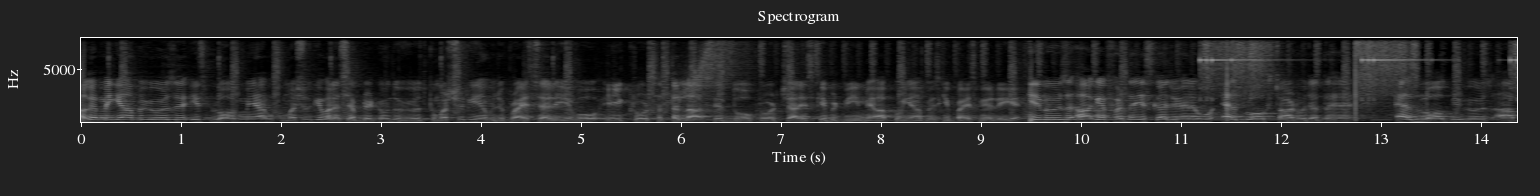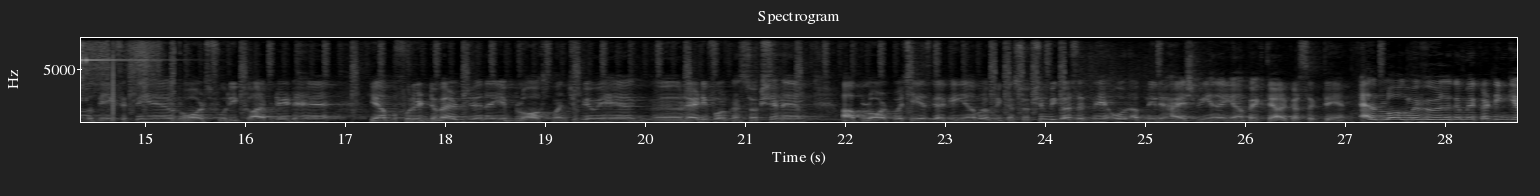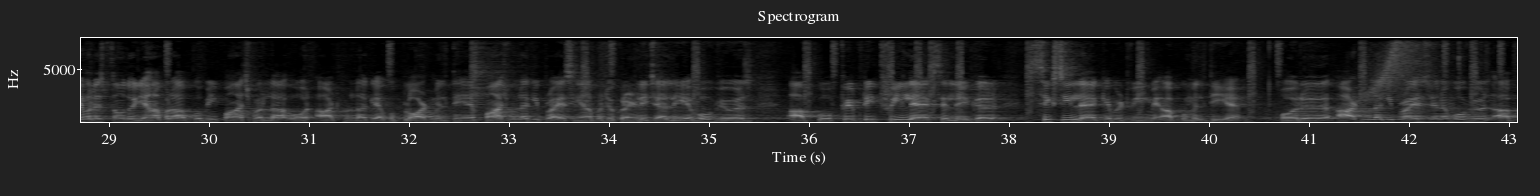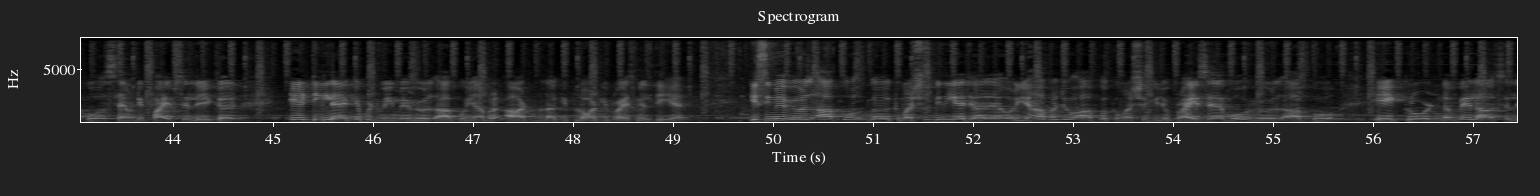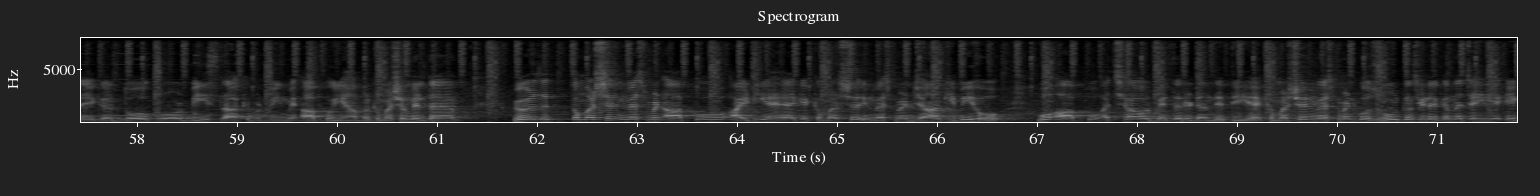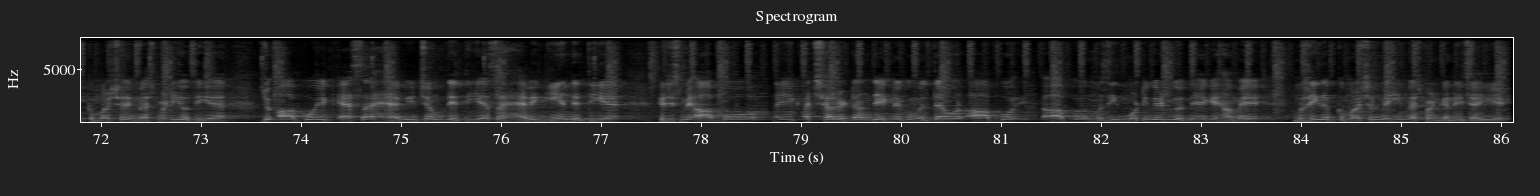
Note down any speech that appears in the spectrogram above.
अगर मैं यहाँ पर व्यूअर्स इस ब्लॉग में आपको कमर्शियल के वाले से अपडेट करूँ तो व्यूअर्स कमर्शियल की यहाँ पर जो प्राइस चल रही है, वो एक करोड़ सत्तर लाख से दो करोड़ चालीस के बिटवीन में आपको यहाँ पर इसकी प्राइस मिल रही है। ये व्यूअर्स आगे फर्दर इसका जो है ना, वो एल ब्लॉक स्टार्ट हो जाता है। एल ब्लॉक भी व्यूअर्स आप देख सकते हैं रोड्स फुली कारपेटेड है। यहाँ पर फुली डेवलप्ड जो है ना, ये ब्लॉक्स बन चुके हुए हैं रेडी फॉर कंस्ट्रक्शन है। आप प्लॉट परचेज करके यहाँ पर अपनी कंस्ट्रक्शन भी कर सकते हैं और अपनी रिहाइश भी है ना, यहाँ पर इख्तियार कर सकते हैं। एल ब्लॉक में व्यूअर्स अगर मैं कटिंग के हवाले से बताऊँ तो यहाँ पर आपको भी पाँच मरला और आठ मरला के आपको प्लॉट मिलते हैं। पाँच मरला की प्राइस यहाँ पर जो करंटली चल रही है, वो व्यूअर्स आपको फिफ्टी थ्री लैख से लेकर सिक्सटी लैख के बिटवीन में आपको मिलती है। और आठ मरला की प्राइस जो है ना, वो व्यूज़ आपको सेवेंटी फाइव से लेकर 80 लैख के बिटवीन में व्यूज़ आपको यहाँ पर आठ मल्ला की प्लॉट की प्राइस मिलती है। इसी में व्यूअर्स आपको कमर्शियल भी दिया जा रहा है और यहाँ पर जो आपको कमर्शियल की जो प्राइस है, वो व्यूअर्स आपको एक करोड़ नब्बे लाख से लेकर दो करोड़ बीस लाख के बिटवीन में आपको यहाँ पर कमर्शियल मिलता है। व्यूअर्स कमर्शियल इन्वेस्टमेंट आपको आइडिया है कि कमर्शियल इन्वेस्टमेंट जहाँ की भी हो, वो आपको अच्छा और बेहतर रिटर्न देती है। कमर्शियल इन्वेस्टमेंट को ज़रूर कंसीडर करना चाहिए। एक कमर्शियल इन्वेस्टमेंट ही होती है। जो आपको एक ऐसा हैवी जंप देती है, ऐसा हैवी गेन देती है कि जिसमें आपको एक अच्छा रिटर्न देखने को मिलता है और आपको, आप मज़ीद मोटिवेट भी होते हैं कि हमें मज़ीद अब कमर्शल में ही इन्वेस्टमेंट करनी चाहिए।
